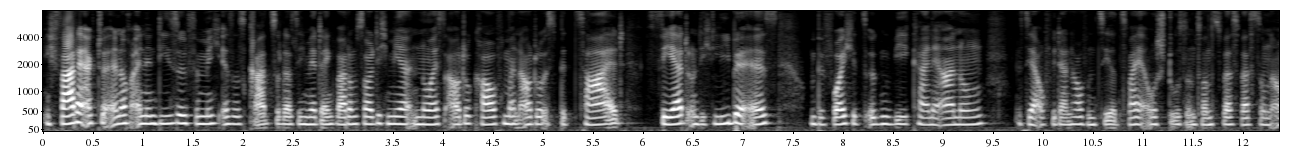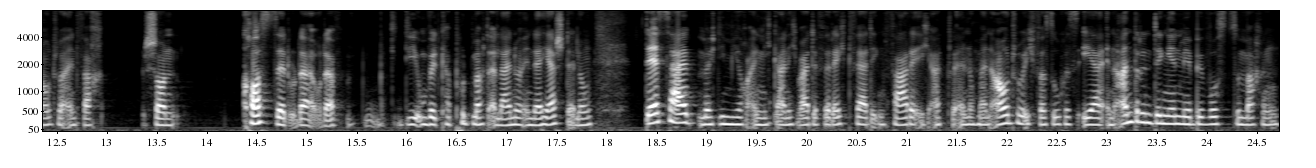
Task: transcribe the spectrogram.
Ich fahre aktuell noch einen Diesel. Für mich ist es gerade so, dass ich mir denke, warum sollte ich mir ein neues Auto kaufen. Mein Auto ist bezahlt, fährt und ich liebe es. Und bevor ich jetzt irgendwie, keine Ahnung, ist ja auch wieder ein Haufen CO2-Ausstoß und sonst was, was so ein Auto einfach schon kostet oder, oder die Umwelt kaputt macht, allein nur in der Herstellung. Deshalb möchte ich mich auch eigentlich gar nicht weiter für rechtfertigen, fahre ich aktuell noch mein Auto. Ich versuche es eher in anderen Dingen mir bewusst zu machen.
